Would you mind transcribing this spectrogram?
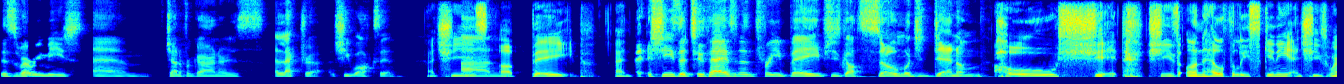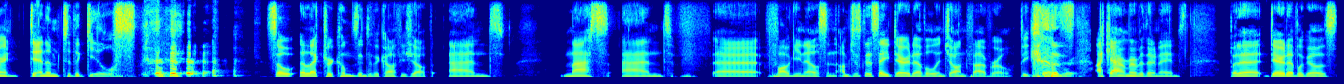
this is where we meet um Jennifer Garner's Elektra, and she walks in. And she's And- a babe. And She's a 2003 babe. She's got so much denim. oh shit, she's unhealthily skinny and she's wearing denim to the gills. So Elektra comes into the coffee shop and Matt and uh, Foggy Nelson. I'm just gonna say Daredevil and Jon Favreau because. I can't remember their names. But uh, Daredevil goes,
